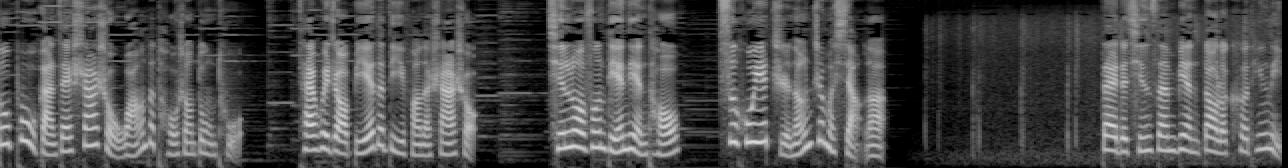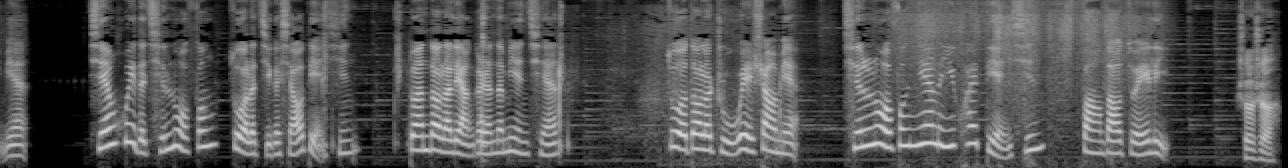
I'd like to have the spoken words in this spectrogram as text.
都不敢在杀手王的头上动土，才会找别的地方的杀手。秦洛风点点头，似乎也只能这么想了。带着秦三变到了客厅里面，贤惠的秦洛风做了几个小点心，端到了两个人的面前，坐到了主位上面。秦洛风捏了一块点心放到嘴里，说说，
